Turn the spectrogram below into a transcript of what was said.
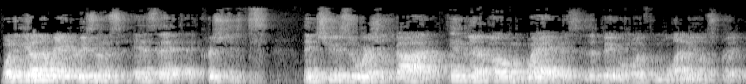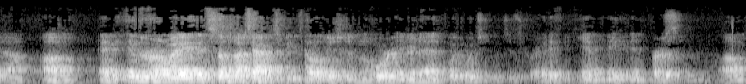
One of the other main reasons is that, that Christians they choose to worship God in their own way. This is a big one with the millennials right now. Um, and in their own way, it sometimes happens to be television or internet, which, which is great if you can't make it in person. Um,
